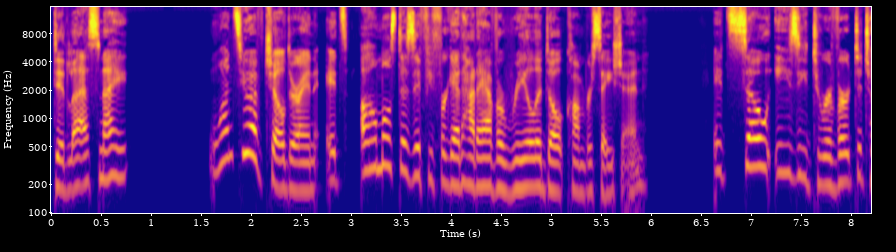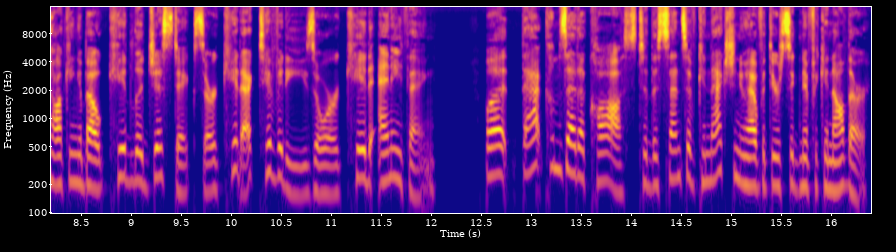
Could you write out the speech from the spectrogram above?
did last night? Once you have children, it's almost as if you forget how to have a real adult conversation. It's so easy to revert to talking about kid logistics or kid activities or kid anything, but that comes at a cost to the sense of connection you have with your significant other.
